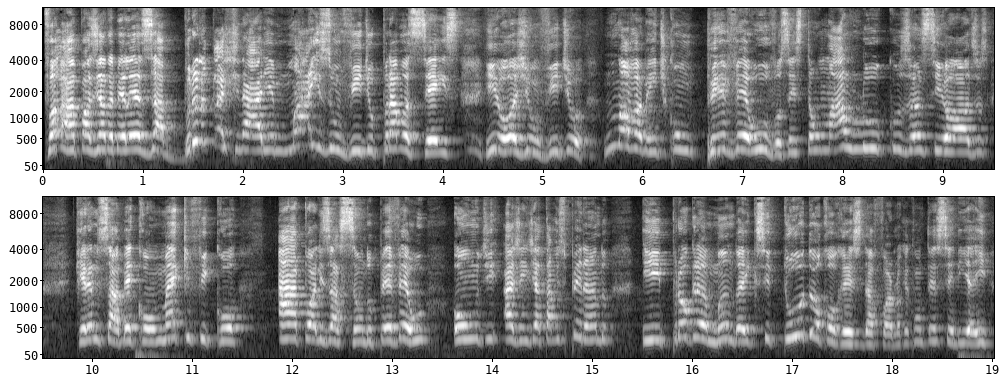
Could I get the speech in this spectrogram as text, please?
Fala rapaziada, beleza? Bruno Clash na área, mais um vídeo pra vocês E hoje um vídeo novamente com PVU Vocês estão malucos, ansiosos Querendo saber como é que ficou a atualização do PVU Onde a gente já tava esperando e programando aí que se tudo ocorresse da forma que aconteceria aí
